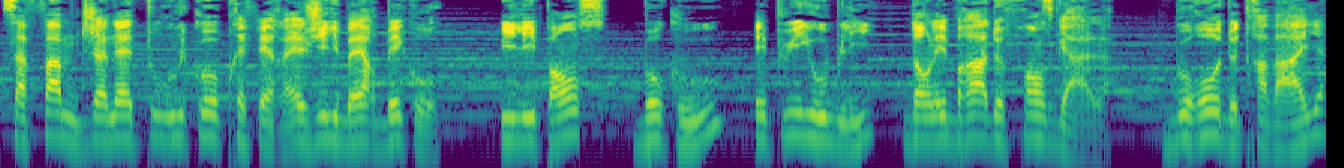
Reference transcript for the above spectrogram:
Sa femme Janet Woolco préférait Gilbert Bécaud. Il y pense, beaucoup, et puis oublie, dans les bras de France Gall. Bourreau de travail,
